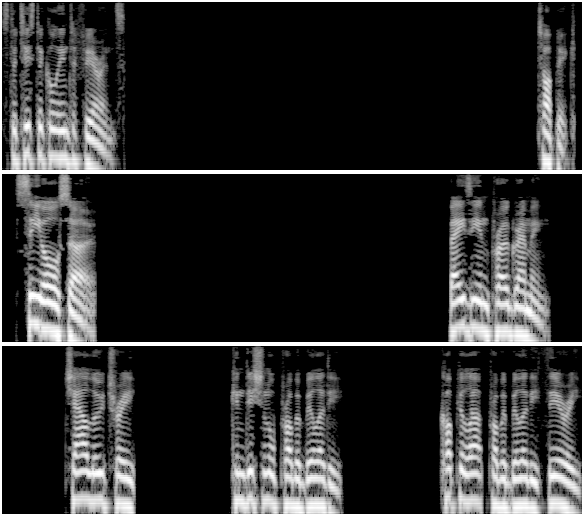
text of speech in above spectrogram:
Statistical interference. Topic. See also. Bayesian programming. Chow-Liu tree. Conditional probability. Copula probability theory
